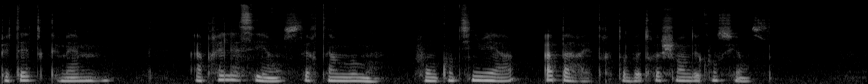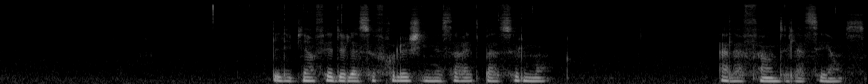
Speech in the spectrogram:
Peut-être que même après la séance, certains moments vont continuer à apparaître dans votre champ de conscience. Les bienfaits de la sophrologie ne s'arrêtent pas seulement à la fin de la séance.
